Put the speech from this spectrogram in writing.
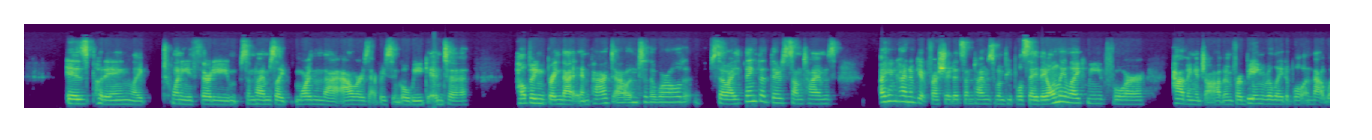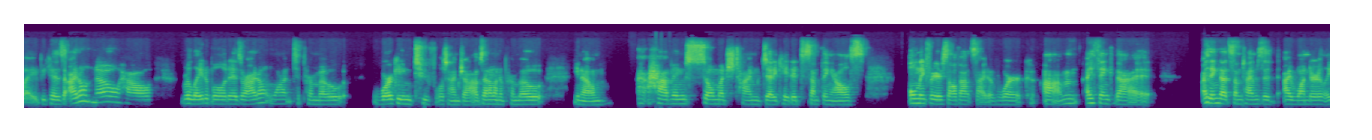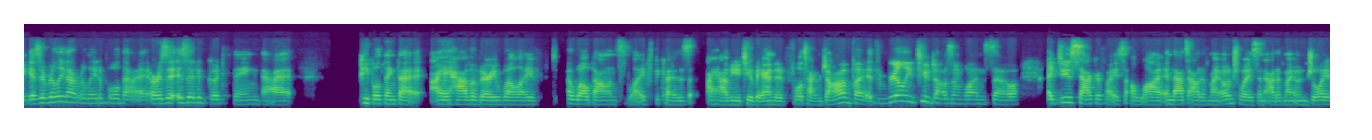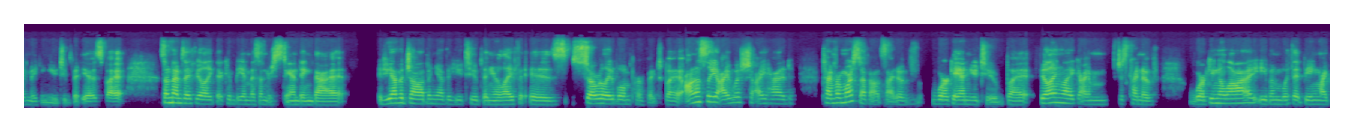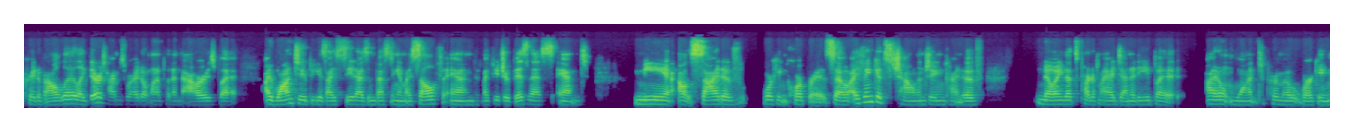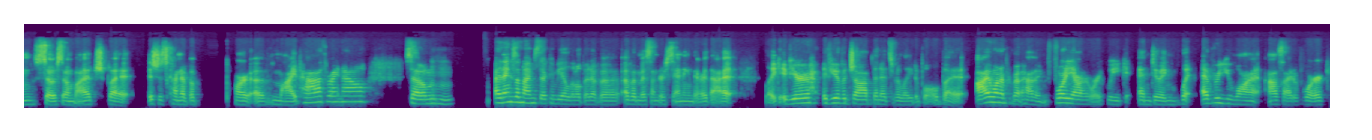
is putting like 20, 30, sometimes like more than that hours every single week into helping bring that impact out into the world. So I think that there's sometimes I can kind of get frustrated sometimes when people say they only like me for having a job and for being relatable in that way because I don't know how relatable it is or I don't want to promote working two full-time jobs. I don't want to promote, you know, having so much time dedicated to something else only for yourself outside of work um, i think that i think that sometimes it, i wonder like is it really that relatable that or is it is it a good thing that people think that i have a very well life a well balanced life because i have youtube and a full-time job but it's really two jobs in one so i do sacrifice a lot and that's out of my own choice and out of my own joy of making youtube videos but sometimes I feel like there can be a misunderstanding that if you have a job and you have a YouTube, then your life is so relatable and perfect. But honestly, I wish I had time for more stuff outside of work and YouTube. But feeling like I'm just kind of working a lot, even with it being my creative outlet, like there are times where I don't want to put in the hours, but I want to because I see it as investing in myself and my future business and me outside of working corporate. So I think it's challenging kind of knowing that's part of my identity, but I don't want to promote working so, so much, but it's just kind of a part of my path right now. So mm-hmm. I think sometimes there can be a little bit of a of a misunderstanding there that like if you're if you have a job then it's relatable but i want to promote having 40 hour work week and doing whatever you want outside of work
